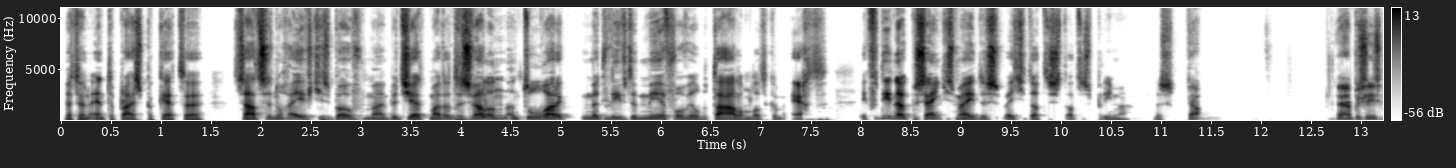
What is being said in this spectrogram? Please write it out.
met hun enterprise pakketten zaten ze nog eventjes boven mijn budget. Maar dat is wel een, een tool waar ik met liefde meer voor wil betalen. Omdat ik hem echt... Ik verdien er ook mijn centjes mee. Dus weet je, dat is, dat is prima. Dus Ja, precies.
